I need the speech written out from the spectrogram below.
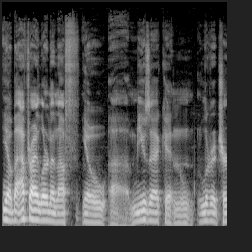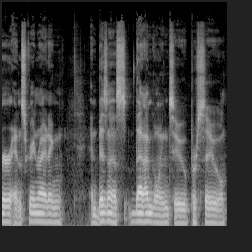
you know, but after I learn enough, you know, uh, music and literature and screenwriting and business, then I'm going to pursue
